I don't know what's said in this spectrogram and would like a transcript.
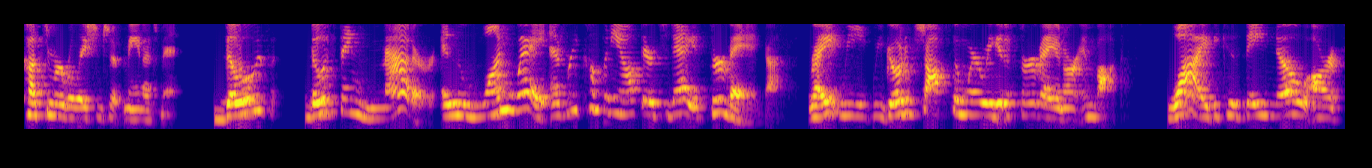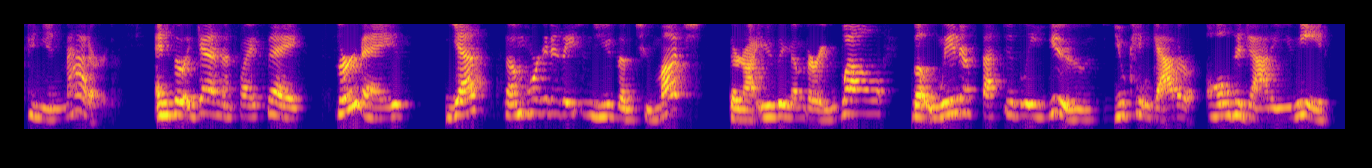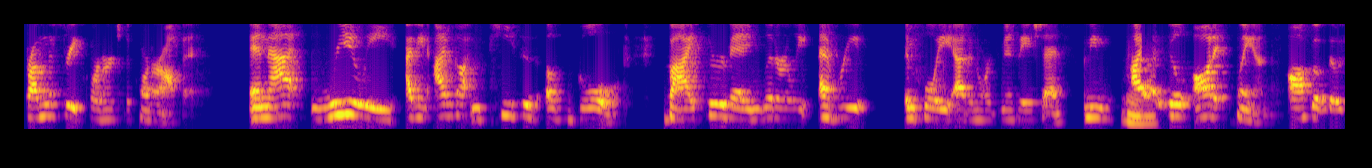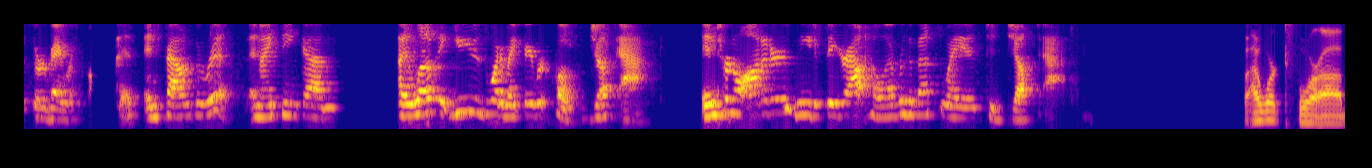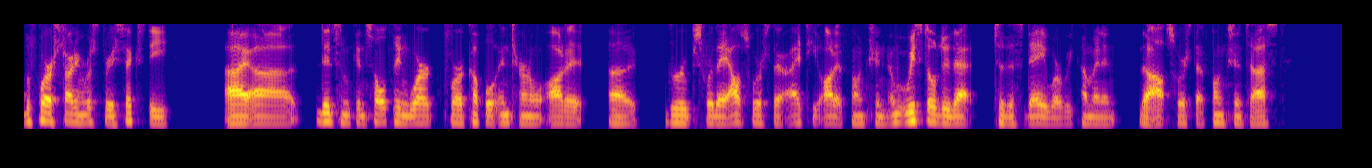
customer relationship management. Those those things matter. And the one way every company out there today is surveying us, right? We we go to shop somewhere, we get a survey in our inbox. Why? Because they know our opinion matters. And so again, that's why I say surveys, yes, some organizations use them too much. They're not using them very well. But when effectively used, you can gather all the data you need from the street corner to the corner office. And that really, I mean, I've gotten pieces of gold by surveying literally every employee at an organization. I mean, mm. I have built audit plans off of those survey responses and found the risks. And I think um, I love that you used one of my favorite quotes just ask. Internal auditors need to figure out however the best way is to just ask. I worked for, uh, before starting Risk 360, I uh, did some consulting work for a couple internal audit uh, groups where they outsource their IT audit function. And we still do that to this day where we come in and they outsource that function to us.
